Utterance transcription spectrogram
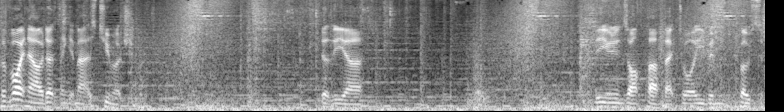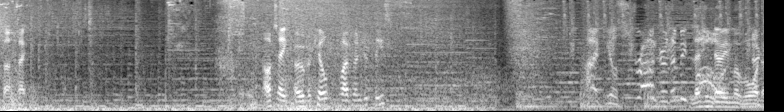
But right now, I don't think it matters too much that the uh, the unions aren't perfect or even close to perfect. I'll take overkill for 500, please. I feel stronger than before. Legendary Marauder.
